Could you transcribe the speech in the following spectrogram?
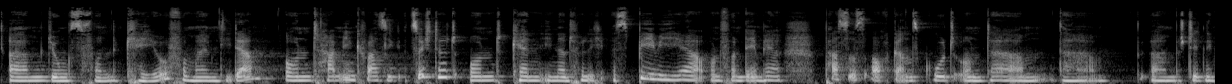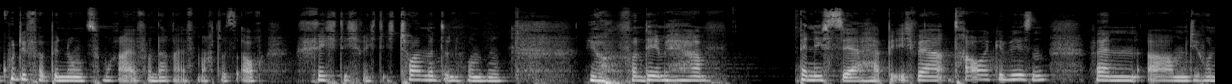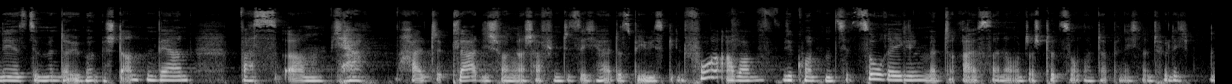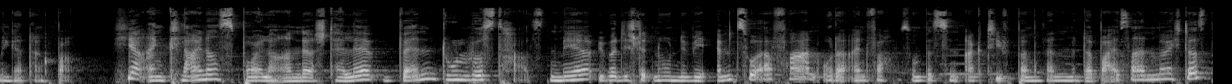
ähm, Jungs von Keo, von meinem Lieder, und haben ihn quasi gezüchtet und kennen ihn natürlich als Baby her und von dem her passt es auch ganz gut und ähm, da ähm, besteht eine gute Verbindung zum Ralf und der Ralf macht es auch richtig, richtig toll mit den Hunden. Ja, von dem her bin ich sehr happy. Ich wäre traurig gewesen, wenn ähm, die Hunde jetzt im Winter über gestanden wären, was ähm, ja halt klar, die Schwangerschaft und die Sicherheit des Babys gehen vor, aber wir konnten es jetzt so regeln mit Ralf seiner Unterstützung und da bin ich natürlich mega dankbar. Hier ein kleiner Spoiler an der Stelle. Wenn du Lust hast, mehr über die Schlittenhunde WM zu erfahren oder einfach so ein bisschen aktiv beim Rennen mit dabei sein möchtest,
